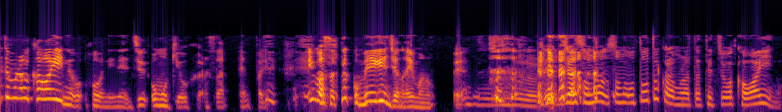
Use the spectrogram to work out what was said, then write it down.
えてもらう可愛いの方にね、じゅ重きを置くからさ、やっぱり。今さ、結構名言じゃない？今の。え？え、じゃあその、その弟からもらった手帳は可愛いの？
